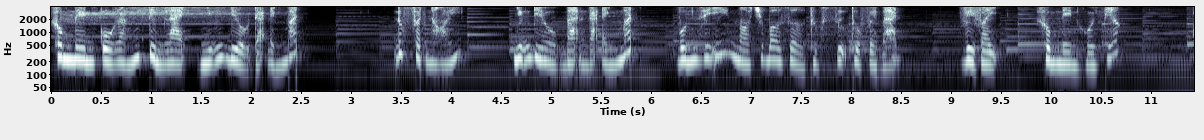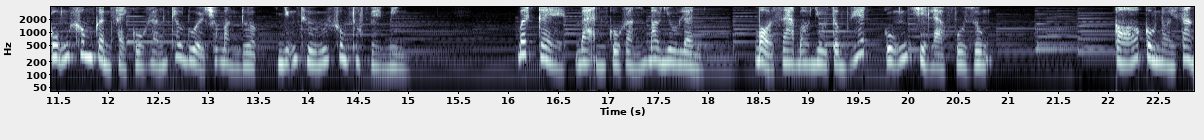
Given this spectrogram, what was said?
Không nên cố gắng tìm lại những điều đã đánh mất. Đức Phật nói, những điều bạn đã đánh mất vốn dĩ nó chưa bao giờ thực sự thuộc về bạn. Vì vậy, không nên hối tiếc. Cũng không cần phải cố gắng theo đuổi cho bằng được những thứ không thuộc về mình. Bất kể bạn cố gắng bao nhiêu lần, bỏ ra bao nhiêu tâm huyết cũng chỉ là vô dụng. Có câu nói rằng,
